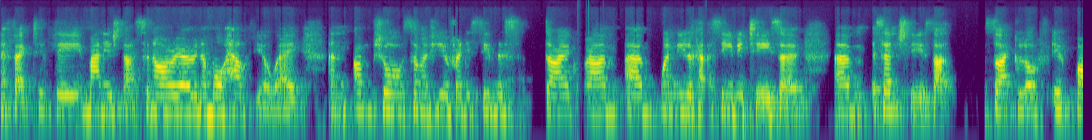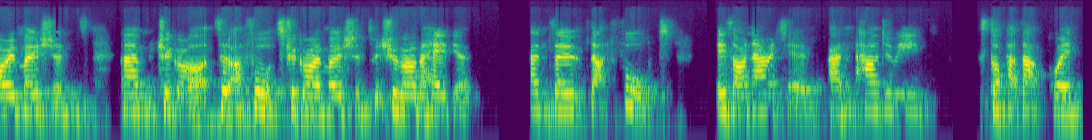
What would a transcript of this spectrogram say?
effectively manage that scenario in a more healthier way. And I'm sure some of you have already seen this diagram um, when you look at CBT. So um, essentially, it's that cycle of our emotions um, trigger our so our thoughts trigger our emotions, which trigger our behaviour. And so that thought is our narrative. And how do we stop at that point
